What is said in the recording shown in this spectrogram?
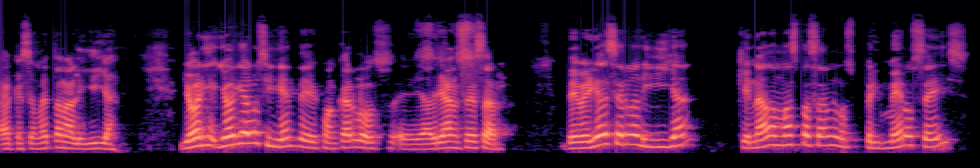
a que se metan a liguilla. Yo haría, yo haría lo siguiente, Juan Carlos, eh, Adrián, César. Debería de ser la liguilla que nada más pasaran los primeros seis,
